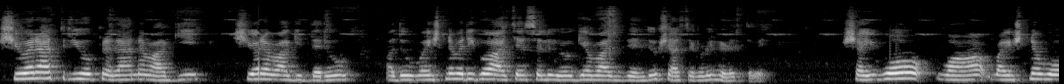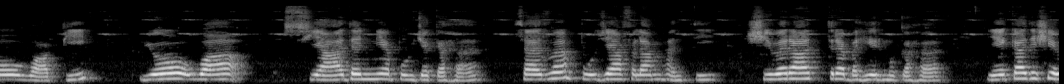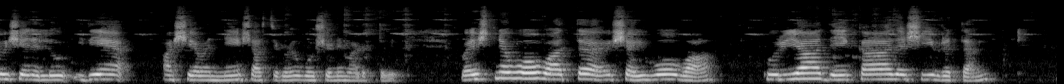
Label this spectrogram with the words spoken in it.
ಶಿವರಾತ್ರಿಯು ಪ್ರಧಾನವಾಗಿ ಶಿವರವಾಗಿದ್ದರೂ ಅದು ವೈಷ್ಣವರಿಗೂ ಆಚರಿಸಲು ಯೋಗ್ಯವಾದುದೆಂದು ಶಾಸ್ತ್ರಗಳು ಹೇಳುತ್ತವೆ. ಶೈವೋ ವಾ ವೈಷ್ಣವೋ ವಾಪಿ ಯೋ ವಾ ಸ್ಯಾದನ್ಯ ಪೂಜಕಃ ಸರ್ವ ಪೂಜಾಫಲಂ ಹಂತಿ ಶಿವರಾತ್ರ ಬಹಿರ್ಮುಖಃ. ಏಕಾದಶಿಯ ವಿಷಯದಲ್ಲೂ ಇದೇ ಆಶಯವನ್ನೇ ಶಾಸ್ತ್ರಗಳು ಘೋಷಣೆ ಮಾಡುತ್ತವೆ. ವೈಷ್ಣವೋ ವಾತ ಶೈವೋ ವಾ ಕುರ್ಯಾದೇಕಾದಶಿ ವ್ರತಂ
